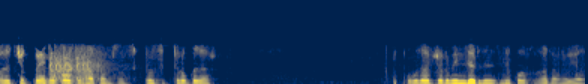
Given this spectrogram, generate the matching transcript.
Hadi çık be ne korkak adamsın. Sıktın sıktın o kadar. O kadar canımı indirdi. Ne korkak adam bu ya.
